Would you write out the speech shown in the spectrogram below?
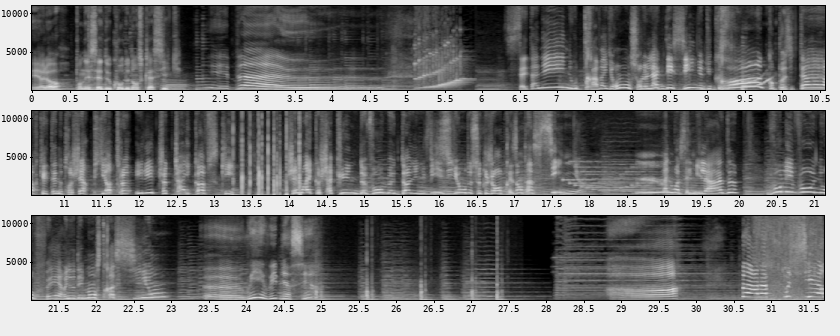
Et alors Ton essai de cours de danse classique Eh bah... Euh... Cette année, nous travaillerons sur le lac des signes du grand compositeur qui était notre cher Piotr Ilyich Tchaïkovski. J'aimerais que chacune de vous me donne une vision de ce que je représente un signe. Mademoiselle Milad, voulez-vous nous faire une démonstration? Euh... Oui, oui, bien sûr.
